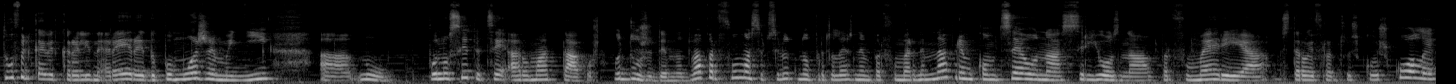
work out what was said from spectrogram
туфелька від Кароліни Ерейри допоможе мені. А, ну, поносити цей аромат також. От дуже дивно. Два парфума з абсолютно протилежним парфумерним напрямком. Це у нас серйозна парфумерія старої французької школи.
